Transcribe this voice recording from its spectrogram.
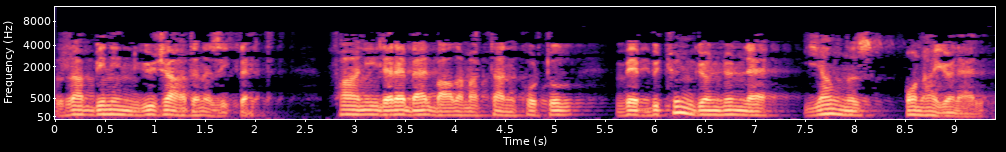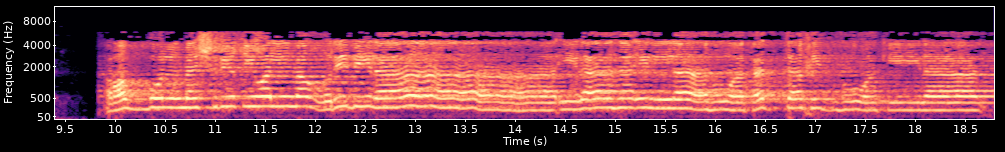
Rabbinin yüce adını zikret. Fanilere bel bağlamaktan kurtul ve bütün gönlünle yalnız O'na yönel. Rabbul meşriki vel mağribi la ilahe illa huve fettehidhu vekila.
